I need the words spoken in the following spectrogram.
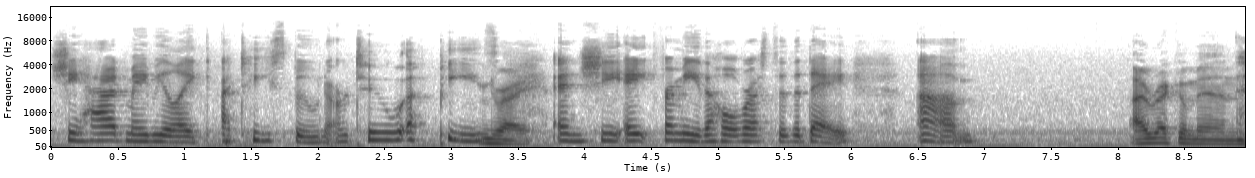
She had maybe like a teaspoon or two of peas, Right. and she ate from me the whole rest of the day. Um, I recommend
